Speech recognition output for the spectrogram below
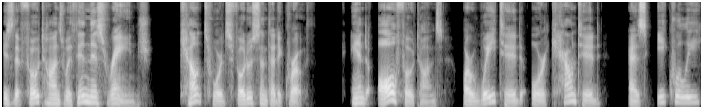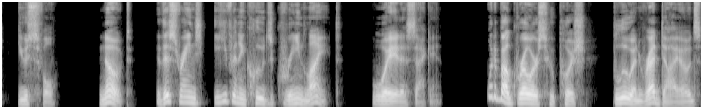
is that photons within this range count towards photosynthetic growth, and all photons are weighted or counted as equally useful. Note, this range even includes green light. Wait a second. What about growers who push blue and red diodes,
